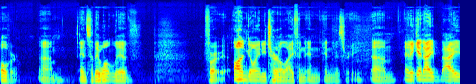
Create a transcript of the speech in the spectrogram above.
over, um, and so they won't live for ongoing eternal life in, in, in misery. Um, and again, I, I,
